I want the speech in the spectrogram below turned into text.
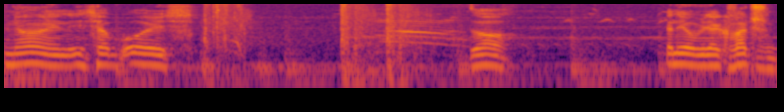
Nein, ich hab euch. So. Kann ich auch wieder quatschen.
